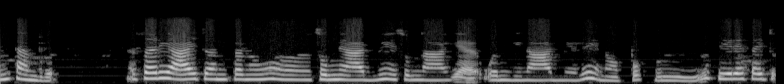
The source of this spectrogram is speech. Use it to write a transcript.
ಅಂತ ಅಂದ್ರು. ಸರಿ, ಆಯ್ತು ಅಂತ ನಾವು ಸುಮ್ನೆ ಆದ್ಮೇಲೆ ಸುಮ್ನೆ ಆಗಿ ದಿನ ಆದ್ಮೇಲೆ ನಮ್ಮ ಅಪ್ಪ ಫುಲ್ ಸೀರಿಯಸ್ ಆಯ್ತು.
